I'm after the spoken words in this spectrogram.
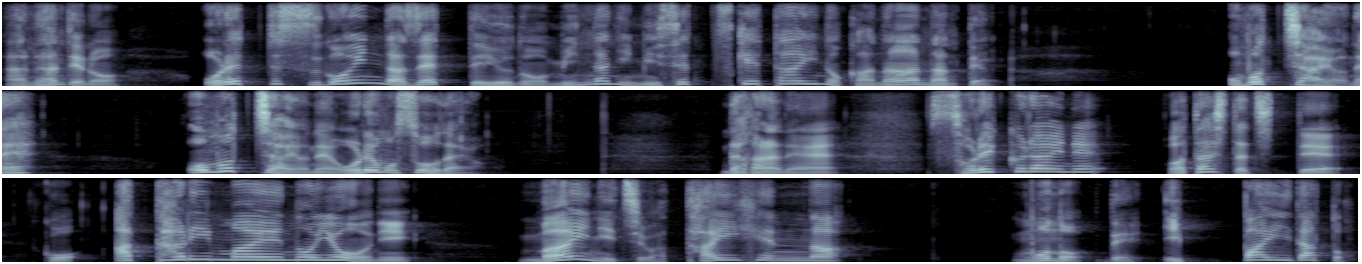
あなんていうの？俺ってすごいんだぜっていうのをみんなに見せつけたいのかななんて思っちゃうよね思っちゃうよね俺もそうだよだからねそれくらいね私たちってこう当たり前のように毎日は大変なものでいっぱいだと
